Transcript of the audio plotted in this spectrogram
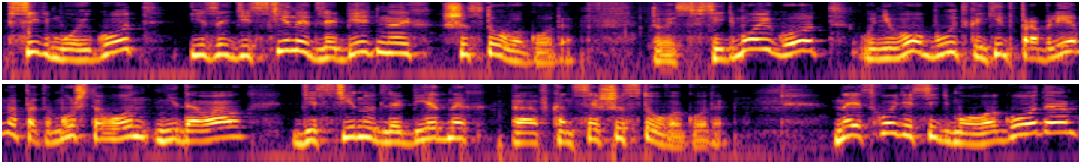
в седьмой год из-за десятины для бедных шестого года. То есть в седьмой год у него будут какие-то проблемы, потому что он не давал десятину для бедных э, в конце шестого года на исходе седьмого года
